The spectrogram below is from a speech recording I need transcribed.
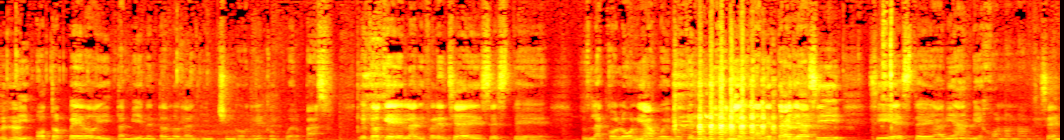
Ajá. Y otro pedo y también entrándole al gym chingón, ¿eh? Con cuerpazo. Yo creo que la diferencia es, este, pues la colonia, güey. Porque no mames, la neta, ya sí, sí, este, habían viejononones, ¿eh?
